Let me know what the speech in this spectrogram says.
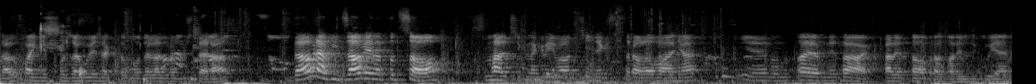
Zaufaj, nie pożałujesz jak to modela zrobisz teraz. Dobra widzowie, no to co? Smalczyk nagrywa odcinek z trollowania. Nie no, pewnie tak, ale dobra, zaryzykujemy.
